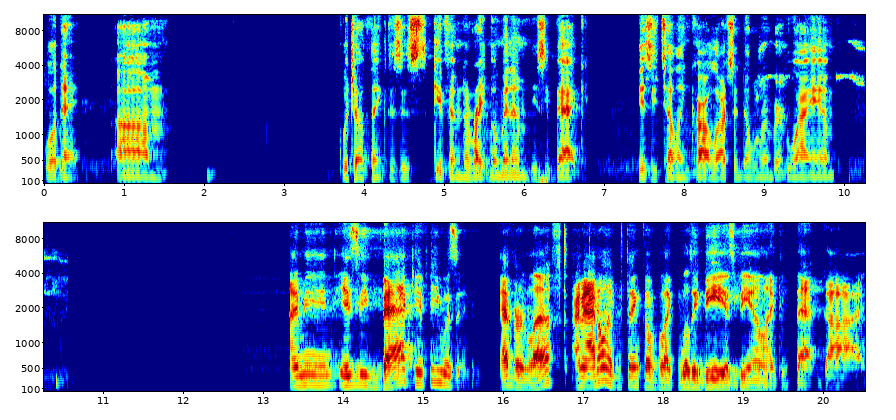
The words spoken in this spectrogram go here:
Well, dang. Um, what y'all think? Does this give him the right momentum? Is he back? Is he telling Kyle Larson, "Don't remember who I am"? I mean, is he back if he was ever left. I mean, I don't ever think of like Willie B as being like that guy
